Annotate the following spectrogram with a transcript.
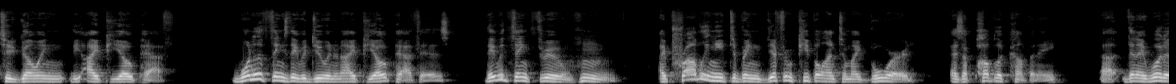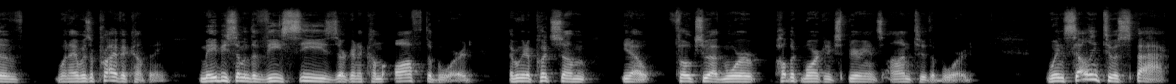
to going the IPO path. One of the things they would do in an IPO path is they would think through, hmm, I probably need to bring different people onto my board as a public company uh, than I would have when I was a private company maybe some of the VCs are going to come off the board and we're going to put some, you know, folks who have more public market experience onto the board. When selling to a SPAC,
